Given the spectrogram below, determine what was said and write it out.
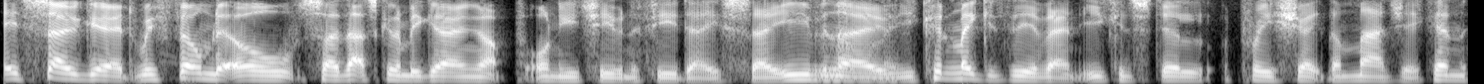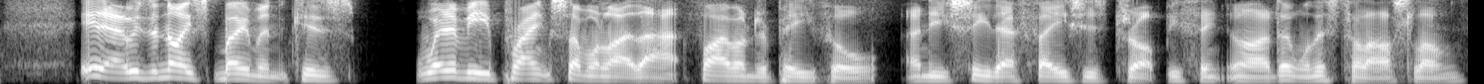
It's so good. We filmed it all, so that's going to be going up on YouTube in a few days. So even though you couldn't make it to the event, you can still appreciate the magic. And you know, it was a nice moment because whenever you prank someone like that, 500 people, and you see their faces drop, you think, "Oh, I don't want this to last long.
